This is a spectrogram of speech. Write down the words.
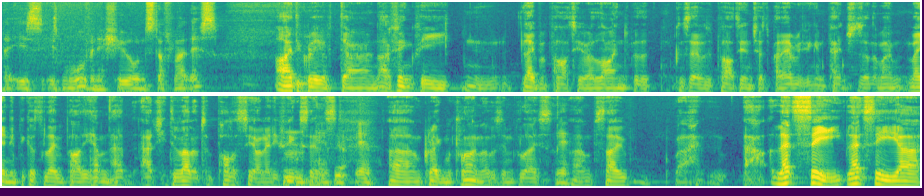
that is, is more of an issue on stuff like this. I'd agree with Darren. I think the mm, Labour Party are aligned with the Conservative Party on just about everything in pensions at the moment, mainly because the Labour Party haven't had actually developed a policy on anything since yeah. Yeah. um, Greg McClymont was in place. Yeah. Um, so uh, let's see, let's see uh,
